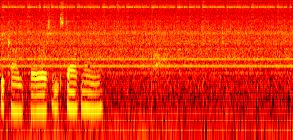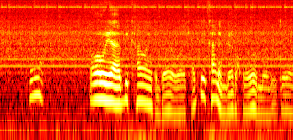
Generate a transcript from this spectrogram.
become forest and stuff. No. Yeah. Oh yeah, it'd be kind of like the Blair Witch. That'd be a kind of good horror movie too.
